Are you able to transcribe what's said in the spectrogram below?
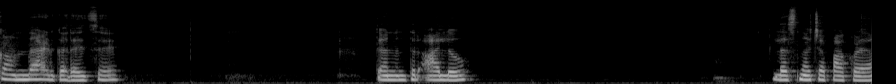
कांदा ॲड करायचा आहे त्यानंतर आलं. लसणाच्या पाकळ्या.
